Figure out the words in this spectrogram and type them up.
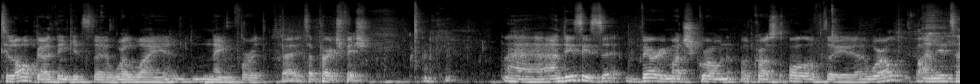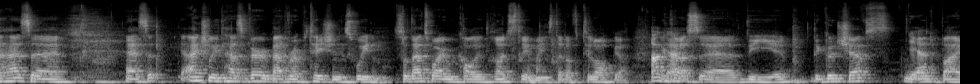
tilapia. I think it's the worldwide name for it. Uh, it's a perch fish. Uh, and this is very much grown across all of the uh, world, and it has a, has a actually it has a very bad reputation in Sweden. So that's why we call it rödstrimma instead of tilapia. Okay. Because uh, the uh, the good chefs Yeah. won't buy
